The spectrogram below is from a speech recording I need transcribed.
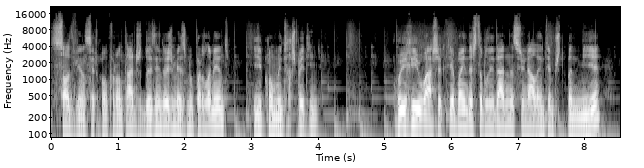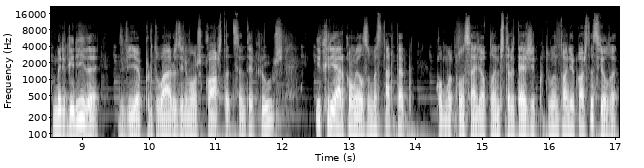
só deviam ser confrontados de dois em dois meses no Parlamento e com muito respeitinho. Rui Rio acha que, a bem da estabilidade nacional em tempos de pandemia, Margarida devia perdoar os irmãos Costa de Santa Cruz e criar com eles uma startup, como aconselha o plano estratégico do António Costa Silva.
